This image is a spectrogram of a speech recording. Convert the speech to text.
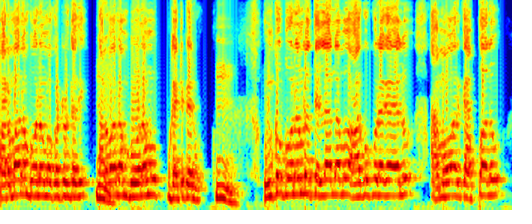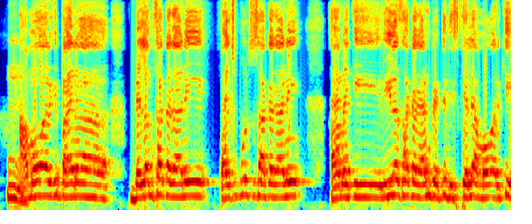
పరమాణం బోనం ఒకటి ఉంటది. పరమాణం బోనము గట్టి పెరుగు. ఇంకో బోనంలో తెల్లన్నము ఆకు కూరగాయలు అమ్మవారికి అప్పాలు అమ్మవారికి పైన బెల్లం శాఖ కానీ పలుచు పులుసు శాఖ కానీ ఆమెకి నీళ్ళ శాఖ కానీ పెట్టి తీసుకెళ్ళి అమ్మవారికి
